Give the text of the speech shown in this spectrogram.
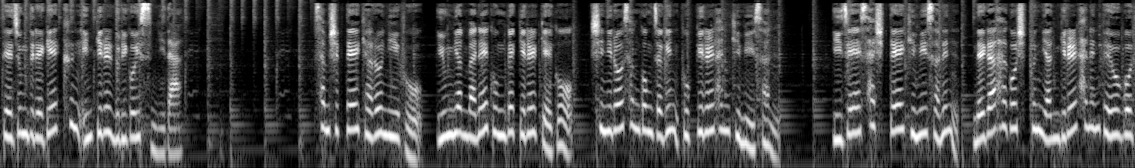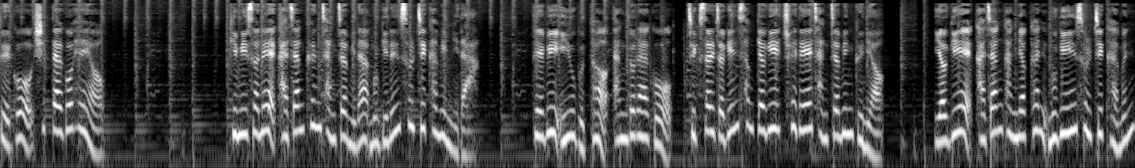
대중들에게 큰 인기를 누리고 있습니다. 30대 결혼 이후 6년 만에 공백기를 깨고 신의로 성공적인 복귀를 한 김희선. 이제 40대 김희선은 내가 하고 싶은 연기를 하는 배우고 되고 싶다고 해요. 김희선의 가장 큰 장점이나 무기는 솔직함입니다. 데뷔 이후부터 당돌하고 직설적인 성격이 최대의 장점인 그녀. 여기에 가장 강력한 무기인 솔직함은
